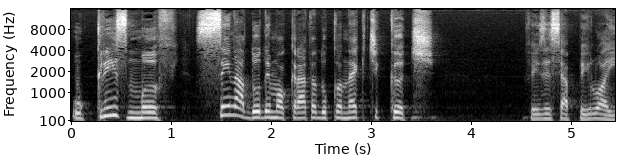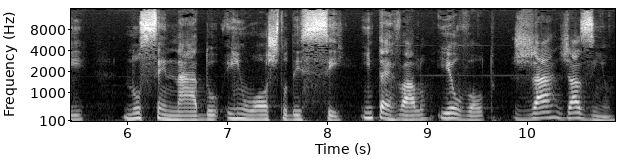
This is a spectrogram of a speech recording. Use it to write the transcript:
o Chris Murphy, senador democrata do Connecticut. Fez esse apelo aí no Senado em Washington DC. Intervalo e eu volto já jazinho.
